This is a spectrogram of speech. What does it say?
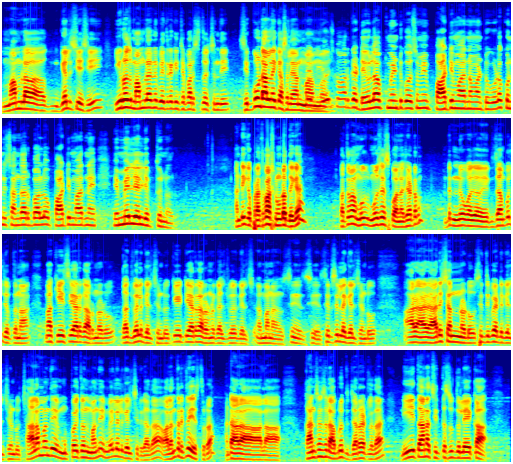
మమ్మల్ని గెలిచేసి ఈరోజు మమ్మల్ని వ్యతిరేకించే పరిస్థితి వచ్చింది. సిగ్గుండాలి నీకు అసలు నియోజకవర్గ డెవలప్మెంట్ కోసమే పార్టీ మారినామంటూ కూడా కొన్ని సందర్భాల్లో పార్టీ మారిన ఎమ్మెల్యేలు చెప్తున్నారు. అంటే ఇక ప్రతిపక్షం ఉండొద్దు ఇక. ప్రతిభ మూ మూసేసుకోవాలి షటర్ అంటే నువ్వు ఎగ్జాంపుల్ చెప్తున్నా. మా కేసీఆర్ గారు ఉన్నారు. గజ్వేల్ గెలిచిండు. కేటీఆర్ గారు ఉన్నారు గజ్వేల్ గెలిచి మన సి- సిరిసిల్ల గెలిచిండు. ఆ- హరీష్ ఉన్నాడు సిద్దిపేట గెలిచిండు. చాలామంది ముప్పై తొమ్మిది మంది ఎమ్మెల్యేలు గెలిచారు కదా. వాళ్ళందరూ ఇట్లా చేస్తురా అంటే అలా అలా కాన్స్టిట్యూన్సీలో అభివృద్ధి జరగట్లేదా? నీ తాన చిత్తశుద్ధి లేక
